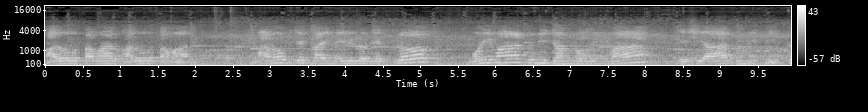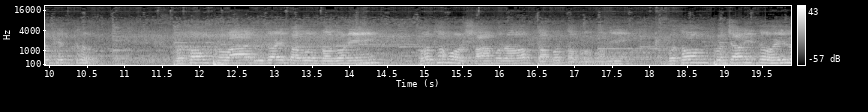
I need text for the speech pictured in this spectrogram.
ভারত আমার ভারত আমার। মানব যেথায় মেলিল নেত্র, মহিমা, তুমি জন্ম মহিমা, এশিয়া, তুমি তীর্থক্ষেত্র। প্রথম প্রভাত উদয় তব গগনে, প্রথম সামরব তপ তপ বনে। প্রথম প্রচারিত হইল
